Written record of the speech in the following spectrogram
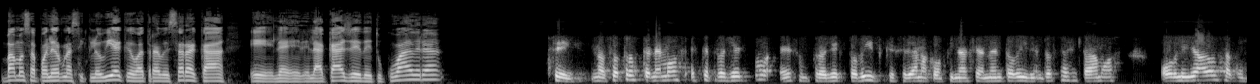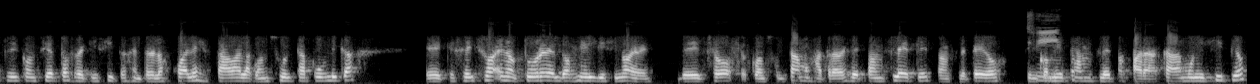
vamos a poner una ciclovía que va a atravesar acá eh, la, la, calle de tu cuadra. Sí, nosotros tenemos este proyecto, es un proyecto BID que se llama con financiamiento BID, entonces estábamos obligados a cumplir con ciertos requisitos, entre los cuales estaba la consulta pública eh, que se hizo en octubre del 2019. De hecho, consultamos a través de panfletes, panfleteos, 5.000 panfletos para cada municipio,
